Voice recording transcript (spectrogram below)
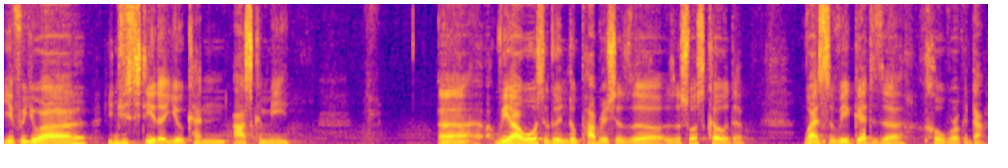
If you are interested, you can ask me. Uh, we are also going to publish the, the source code once we get the whole work done.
